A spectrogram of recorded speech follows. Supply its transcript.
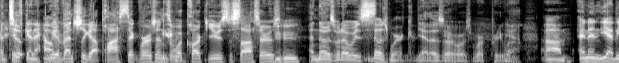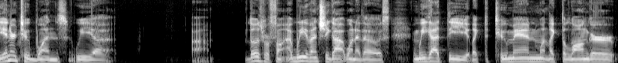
Until it's going to help. we eventually got plastic versions of what Clark used, the saucers, and those would always Mm-hmm. those work. Yeah, those would always work pretty well. Um, and then yeah, the inner tube ones we uh, um, those were fun. We eventually got one of those, and we got the like the two man one, like the longer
